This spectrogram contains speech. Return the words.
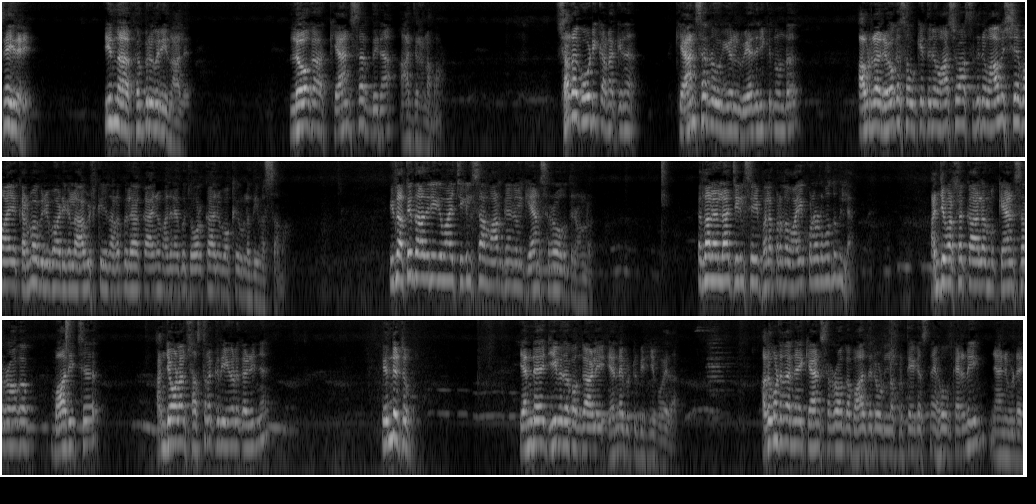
സ്നേഹിതരെ ഇന്ന് ഫെബ്രുവരി നാല് ലോക ക്യാൻസർ ദിന ആചരണമാണ്. ശതകോടിക്കണക്കിന് ക്യാൻസർ രോഗികൾ വേദനിക്കുന്നുണ്ട്. അവരുടെ രോഗസൗഖ്യത്തിനും ആശ്വാസത്തിനും ആവശ്യമായ കർമ്മപരിപാടികൾ ആവിഷ്കരിച്ച് നടപ്പിലാക്കാനും അതിനെക്കുറിച്ച് ഓർക്കാനും ഒക്കെയുള്ള ദിവസമാണ്. ഇത് അത്യന്താധുനികമായ ചികിത്സാ മാർഗങ്ങൾ ക്യാൻസർ രോഗത്തിനുണ്ട്. എന്നാൽ എല്ലാ ചികിത്സയും ഫലപ്രദമായിക്കൊള്ളണമെന്നുമില്ല അഞ്ച് വർഷക്കാലം ക്യാൻസർ രോഗം ബാധിച്ച് അഞ്ചോളം ശസ്ത്രക്രിയകൾ കഴിഞ്ഞ് എന്നിട്ടും എന്റെ ജീവിത പങ്കാളി എന്നെ വിട്ടു പിരിഞ്ഞു പോയതാണ് അതുകൊണ്ട് തന്നെ ക്യാൻസർ രോഗബാധിതരോടുള്ള പ്രത്യേക സ്നേഹവും കരുണയും ഞാനിവിടെ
